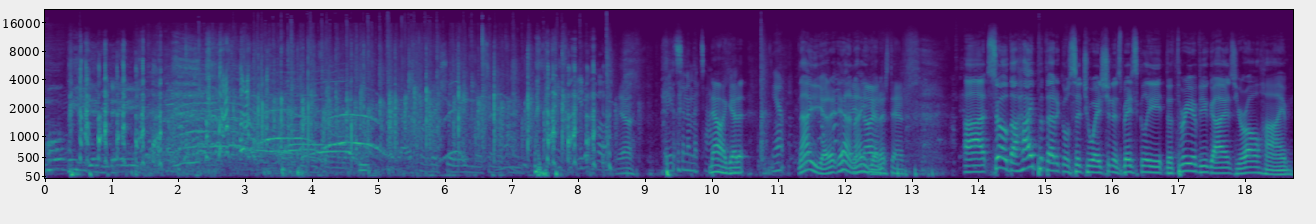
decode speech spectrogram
Smoke weed every day. Beautiful. Yeah. Great cinematography. Now I get it. Yep. Now you get it. Yeah, now you I get it. understand. Uh, so the hypothetical situation is basically the three of you guys. You're all high,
